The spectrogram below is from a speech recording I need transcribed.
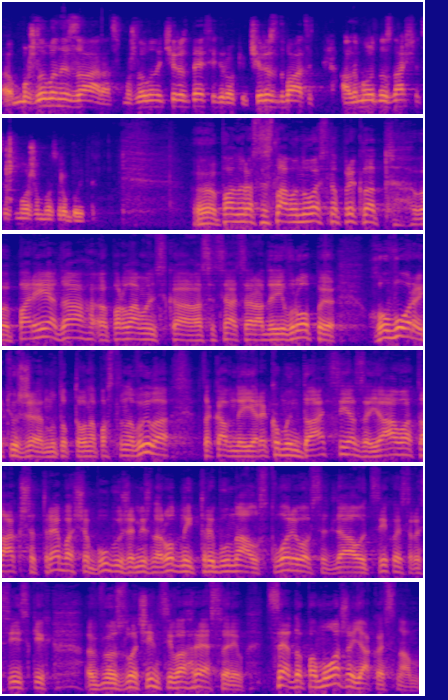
е, можливо не зараз, можливо, не через 10 років, через 20, але ми однозначно це зможемо зробити. Е, Пане Ростиславе, ну ось, наприклад, е, ПАРЄ, да, е, парламентська асоціація Ради Європи, говорить уже, ну тобто вона постановила, така в неї рекомендація, заява, так, що треба, щоб був вже міжнародний трибунал створювався для оцих ось російських злочинців-агресорів. Це допоможе якось нам?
